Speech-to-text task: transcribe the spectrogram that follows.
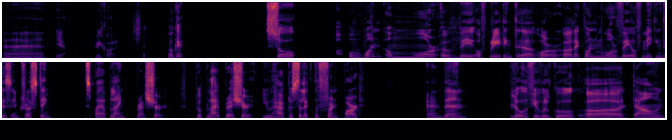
And yeah, we got it. Okay. So uh, one or more uh, way of creating the, or uh, like one more way of making this interesting is by applying pressure. To apply pressure, you have to select the front part and then below if you will go uh, down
